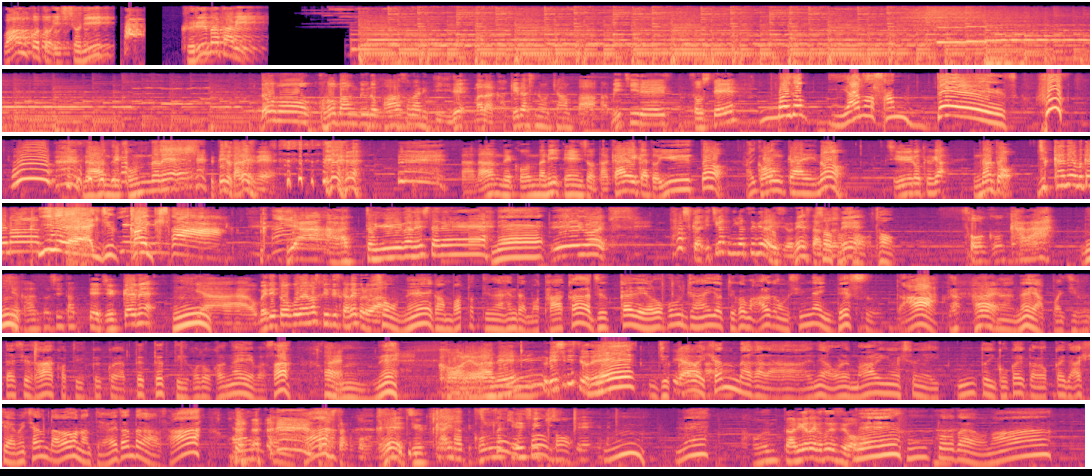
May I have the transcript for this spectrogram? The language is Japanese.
ワンコと一緒に、車旅。どうも、この番組のパーソナリティで、まだ駆け出しのキャンパー、ミチーです。そして、毎度、矢野さんでーすふふぅ なんでこんなね、テンション高いですね。さ あ なんでこんなにテンション高いかというと、い今回の収録が、なんと、10回目を迎えますイエーイ !10 回来たいやー、あっという間でしたねーねすごい。確か1月2月ぐらいですよね、スタえ。ーそうそうトがね。そう。そこから、そう。ういや、ん。半年経って10回目。うん。いやー、おめでとうございますって言うんですかね、これは。そうね、頑張ったっていうのは変だよ。もう、たかが10回で喜ぶんじゃないよっていう声もあるかもしれないんですが、がはい。うんね、やっぱり自分たちでさ、こうやって一個一個やってってっていうことを考えればさ、はい。うん、ね。これはね、嬉しいですよね。ね。え、10回まで来たんだから、ね、俺周りの人には、本当に5回から6回で飽きてやめちゃうんだろうなんて言われたんだからさ、本当にさ、もうね、10回なんてこんな記念すべきって、うん、ね。ほんとありがたいことですよ。ねえ、本当だよな。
